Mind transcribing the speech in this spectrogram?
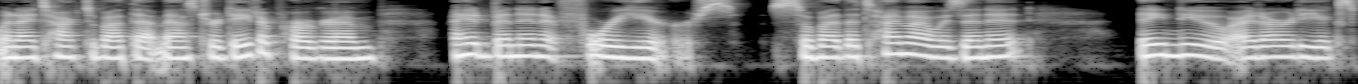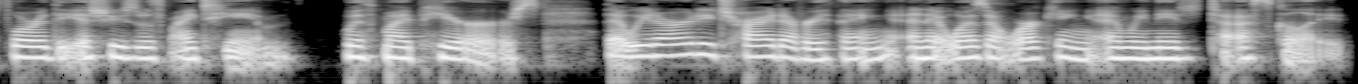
When I talked about that master data program, I had been in it four years. So by the time I was in it, they knew I'd already explored the issues with my team, with my peers, that we'd already tried everything and it wasn't working and we needed to escalate.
